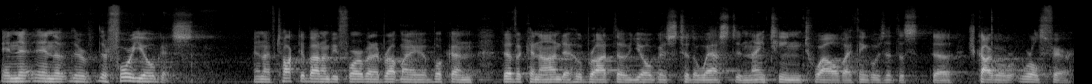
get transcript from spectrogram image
And, and the, they're, they're four yogas. And I've talked about them before, but I brought my book on Vivekananda, who brought the yogas to the West in 1912. I think it was at the, the Chicago World's Fair.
